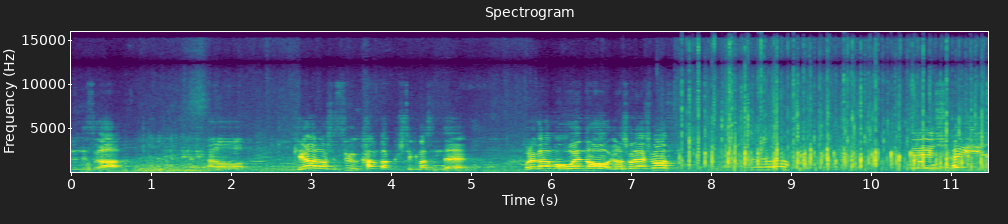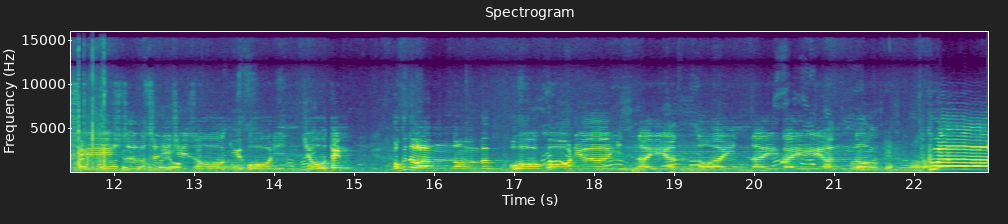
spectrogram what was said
ーるんですが、あの怪我を治してすぐカムバックしてきますんで、これからも応援の方よろしくお願いします。司会性質すり地蔵記法輪上天国土安穏仏法交流院内安の院内外安穏福は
